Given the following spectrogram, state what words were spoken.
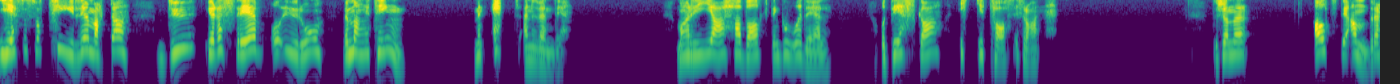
Jesus var tydelig med Martha. Du gjør deg strev og uro med mange ting, men ett er nødvendig. Maria har valgt den gode del, og det skal ikke tas ifra henne. Du skjønner, alt det andre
